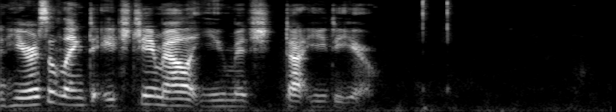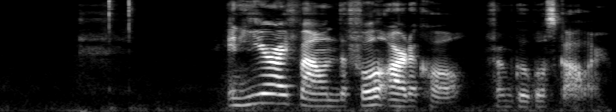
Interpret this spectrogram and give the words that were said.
And here is a link to html at umich.edu. And here I found the full article from Google Scholar.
